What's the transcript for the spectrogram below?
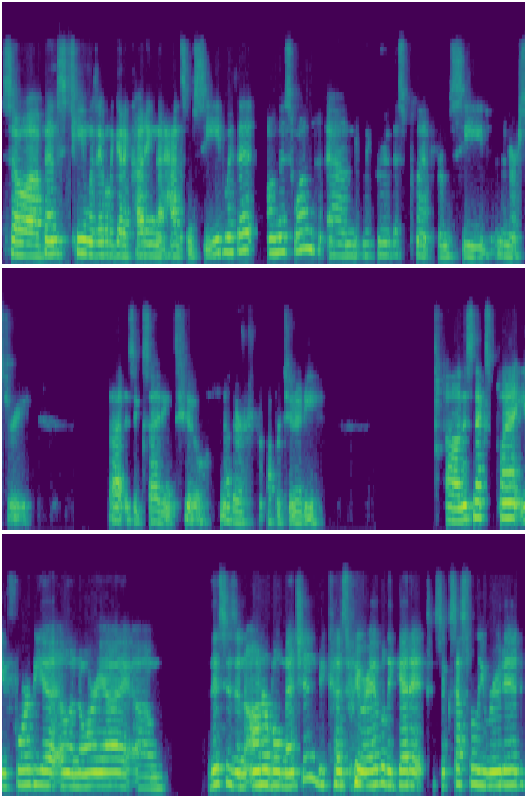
So uh, Ben's team was able to get a cutting that had some seed with it on this one, and we grew this plant from seed in the nursery. That is exciting too, another opportunity. Uh, this next plant, Euphorbia eleanorii, um, this is an honorable mention because we were able to get it successfully rooted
